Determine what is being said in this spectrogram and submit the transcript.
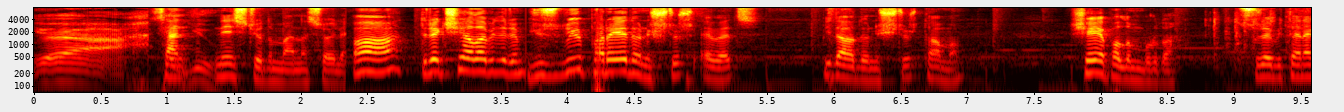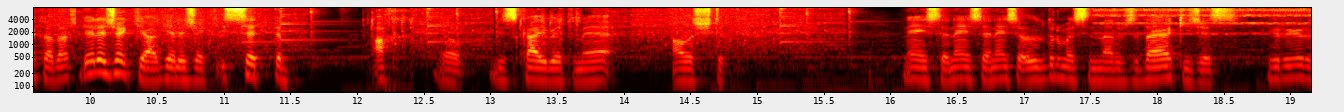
Yeah. Sen ne istiyordun benden söyle. Aa direkt şey alabilirim. Yüzlüğü paraya dönüştür. Evet. Bir daha dönüştür. Tamam. Şey yapalım burada. Süre bitene kadar. Gelecek ya gelecek. Hissettim. Ah yok biz kaybetmeye alıştık. Neyse neyse neyse öldürmesinler bizi dayak yiyeceğiz. Yürü yürü.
